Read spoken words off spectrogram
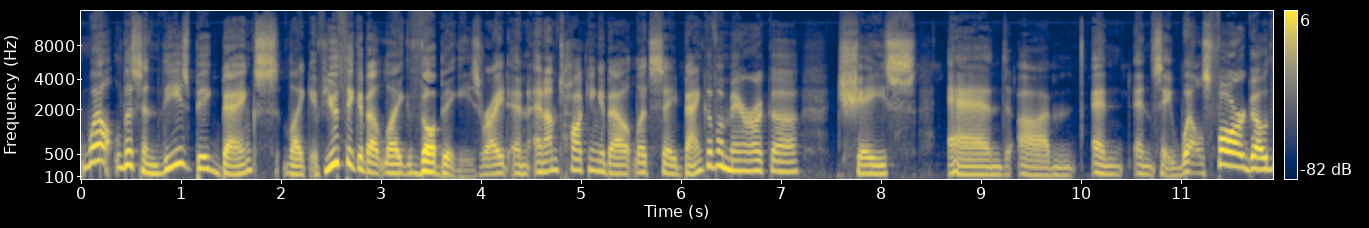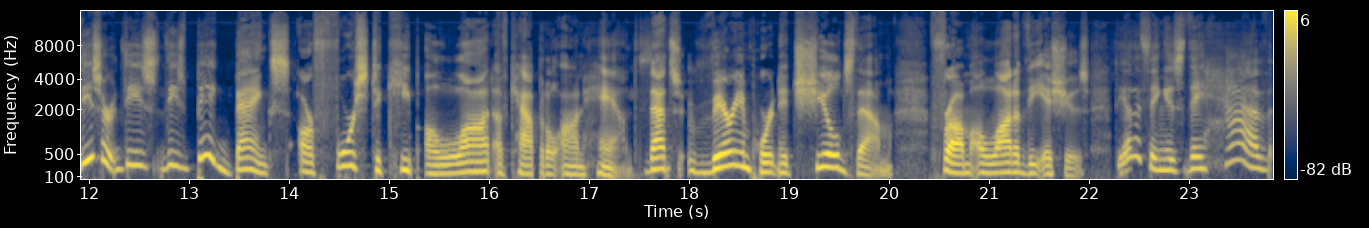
Well, listen, these big banks, like if you think about like the biggies, right? And and I'm talking about let's say Bank of America, Chase, and um, and and say Wells Fargo. These are these these big banks are forced to keep a lot of capital on hand. That's very important. It shields them from a lot of the issues. The other thing is they have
